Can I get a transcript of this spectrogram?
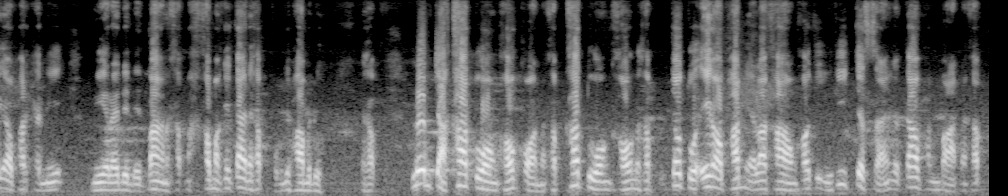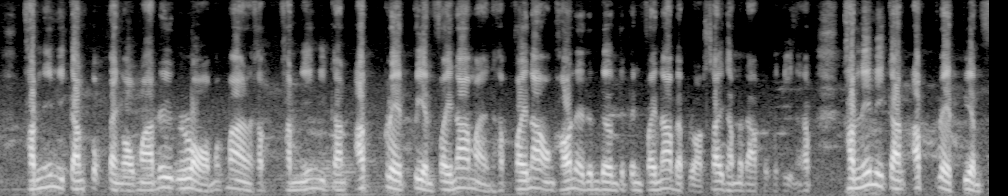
XL พัดคันนี้มีอะไรเด็ดๆบ้างนะครับมาเข้ามาใกล้ๆนะครับ ผมจะพามาดูนะครับเริ่มจากค่าตัวของเขาก่อนนะครับ ค่าตัวของเขานะครับ เจ้าตัว XL พัดเนี่ยราคาของเขาจะอยู่ที่7 0 0 0 0กับ9,000 บาทนะครับ คันนี้มีการตกแต่งออกมาได้หล่อมากๆนะครับคันนี้มีการอัปเกรดเปลี่ยนไฟหน้าใหม่นะครับไฟหน้าของเขาเนี่ยเดิมๆจะเป็นไฟหน้าแบบหลอดไส้ธรรมดาปกตินะครับคันนี้มีการอัปเกรดเปลี่ยนไฟ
